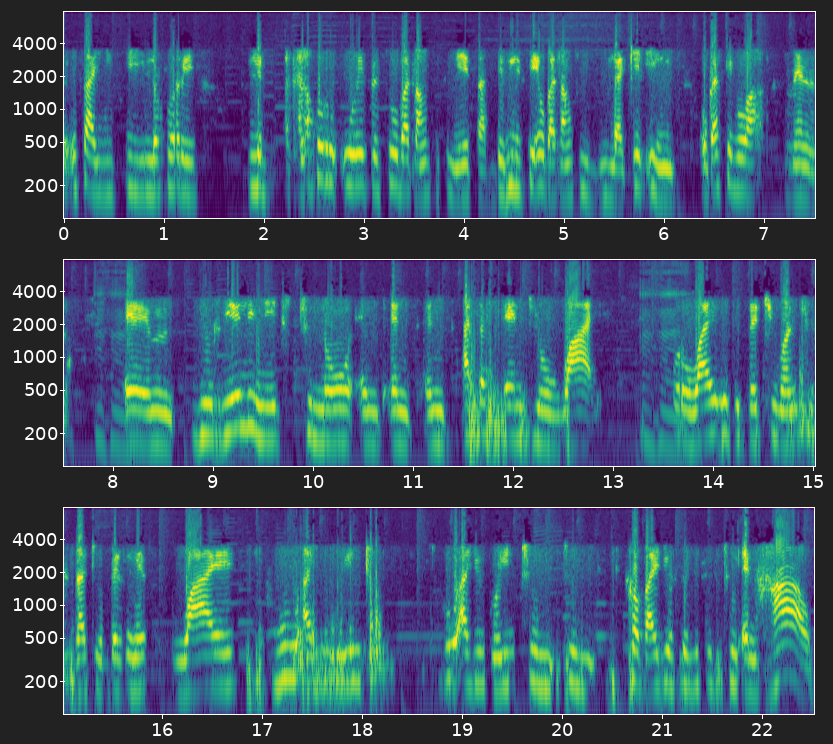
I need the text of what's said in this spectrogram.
o sa itse le gore lebaka la gore o etse se o batlang go se etsa business e o batlang go e bula ke eng o ka se be wa dumella um you really need to know and and and understand your why. Mhm. or why is it that you want to start your business? Why who are you going to who are you going to to provide your services to and how?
